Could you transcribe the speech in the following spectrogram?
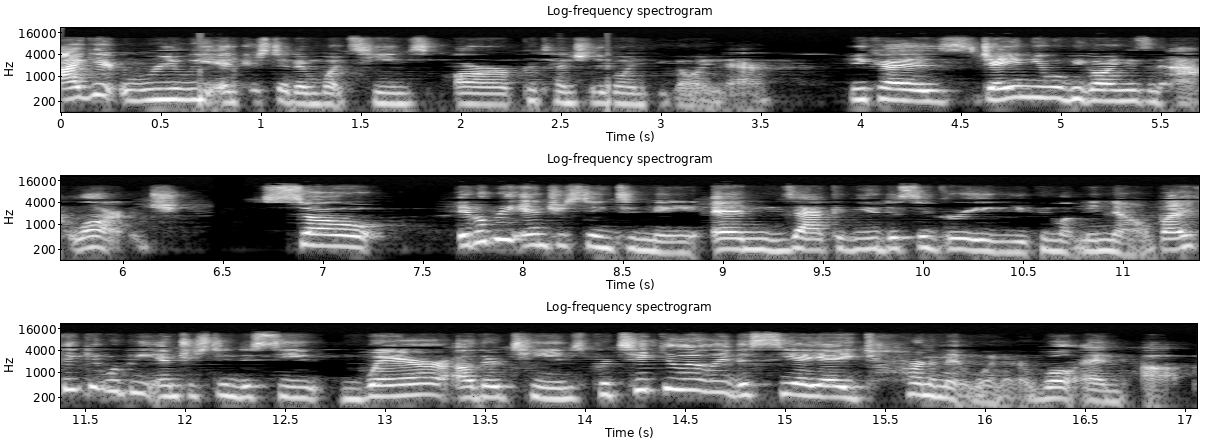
I get really interested in what teams are potentially going to be going there because JMU will be going as an at large. So it'll be interesting to me. And Zach, if you disagree, you can let me know. But I think it would be interesting to see where other teams, particularly the CAA tournament winner, will end up.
